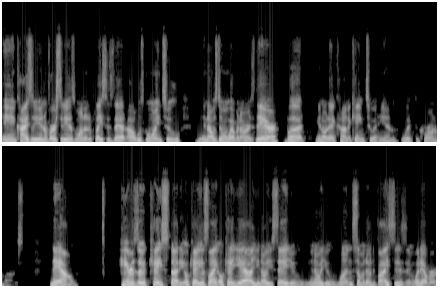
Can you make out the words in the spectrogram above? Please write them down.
And Keiser University is one of the places that I was going to, and I was doing webinars there, but you know, that kind of came to an end with the coronavirus. Now, here's a case study okay it's like okay yeah you know you say you you know you won some of the devices and whatever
